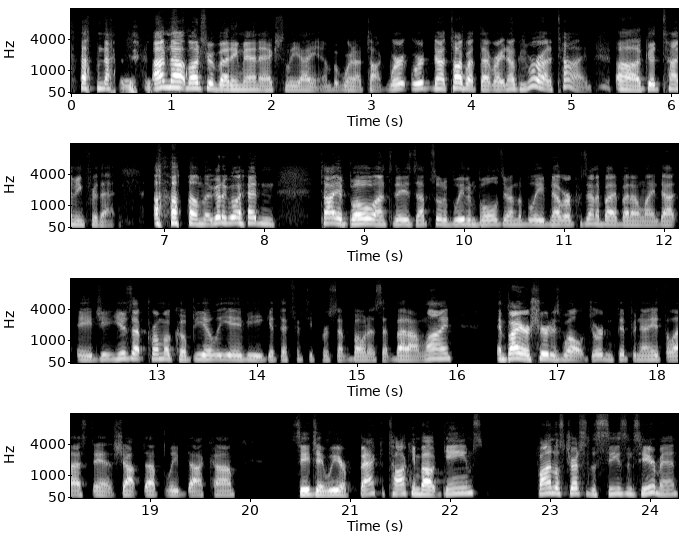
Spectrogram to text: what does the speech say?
I'm not I'm not much of a betting man. Actually, I am, but we're not talking. We're we're not talking about that right now because we're out of time. Uh, good timing for that. Um, I'm gonna go ahead and tie a bow on today's episode of Bleav in Bulls. You're on the Bleav Network, presented by BetOnline.ag. Use that promo code BLEAV, get that 50% bonus at BetOnline, and buy our shirt as well. Jordan Pippen, 98 The Last Dance. Shop.bleav.com. CJ, we are back to talking about games. Final stretch of the season's here, man.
